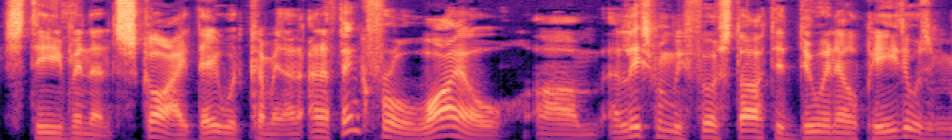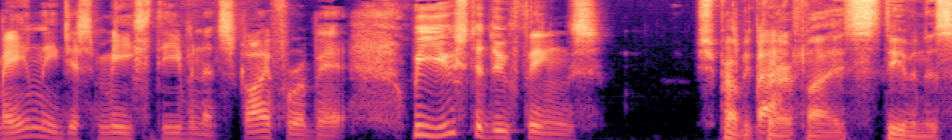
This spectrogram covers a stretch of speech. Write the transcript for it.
Steven and Sky, they would come in, and, and I think for a while, um, at least when we first started doing LPs, it was mainly just me, Stephen, and Sky for a bit. We used to do things Should probably Back. clarify. Steven is.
